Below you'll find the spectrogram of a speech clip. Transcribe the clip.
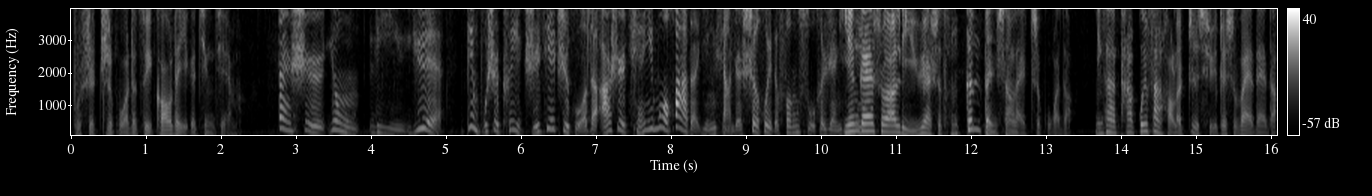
不是治国的最高的一个境界吗？但是用礼乐。并不是可以直接治国的，而是潜移默化的影响着社会的风俗和人心。应该说，礼乐是从根本上来治国的。你看，他规范好了秩序，这是外在的；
